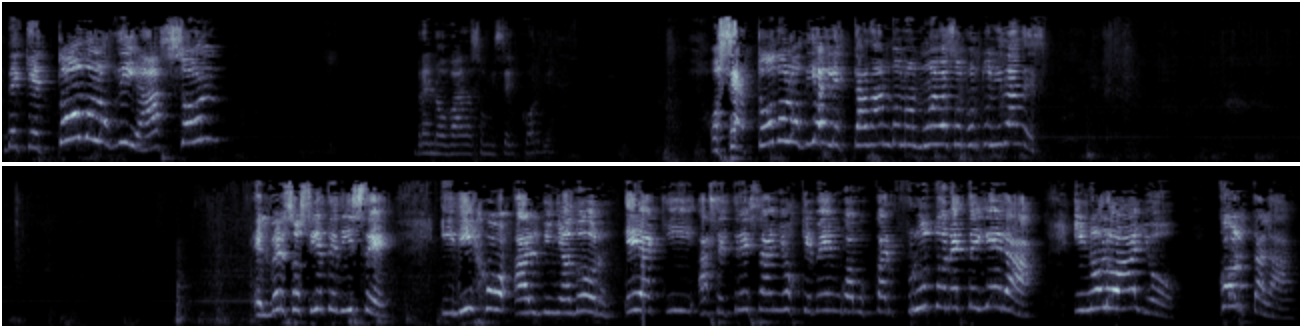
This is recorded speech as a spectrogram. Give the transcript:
de que todos los días son renovadas su misericordia. O sea, todos los días le está dándonos nuevas oportunidades. El verso 7 dice, y dijo al viñador, he aquí, hace tres años que vengo a buscar fruto en esta higuera y no lo hallo, córtala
